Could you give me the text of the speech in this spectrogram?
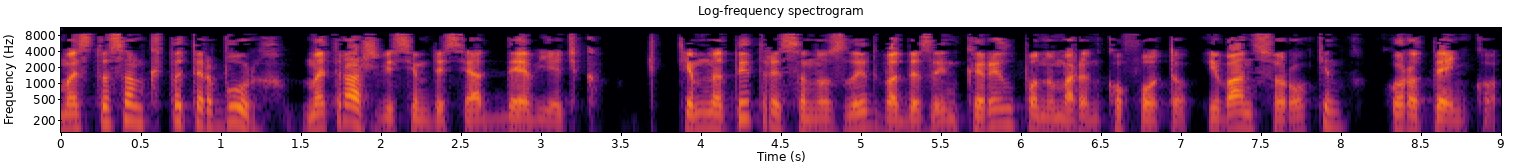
Место Санкт-Петербург, метраж 89 к. Кімнати санузли 2 дизайн Кирил Пономаренко фото, Іван Сорокін, коротенько.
